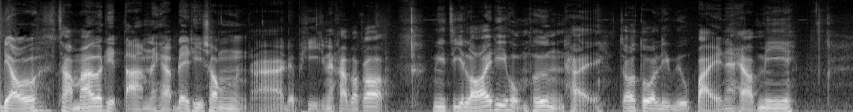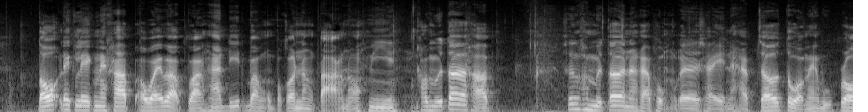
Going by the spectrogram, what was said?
เดี๋ยวสามารถไปติดตามนะครับ ได้ที่ช่องอ่า The Peak นะครับ แล้วก็มี G100 ที่ผมเพิ่งถ่ายเจ้าตัวรีวิวไปนะครับ มี โต๊ะเล็กๆนะครับ เอาไว้แบบวางฮาร์ดดิสก์วางอุปกรณ์ต่างๆเนาะ มีคอมพิวเตอร์ครับ ซึ่งคอมพิวเตอร์นะครับผมก็จะใช้นะครับ เจ้าตัว MacBook Pro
